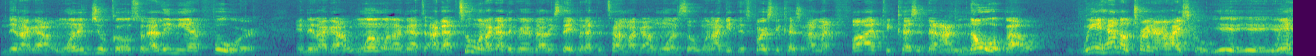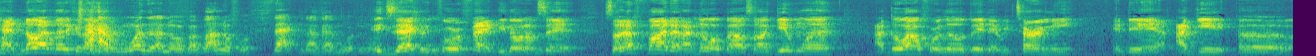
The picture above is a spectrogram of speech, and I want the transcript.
Then I got one in JUCO, so that leave me at four. And then I got one when I got to I got two when I got to Grand Valley State, but at the time I got one. So when I get this first concussion, I'm at five concussions that I know about. We ain't had no trainer in high school. Yeah, yeah, yeah. We ain't had no athletic Because I trainer. have one that I know about, but I know for a fact that I've had more than one. Exactly, for a fact. You know what I'm saying? So that's five that I know about. So I get one, I go out for a little bit, they return me, and then I get uh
